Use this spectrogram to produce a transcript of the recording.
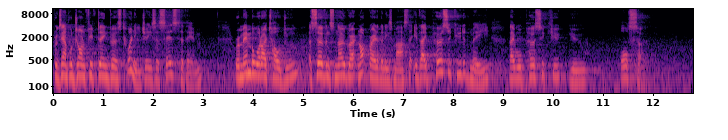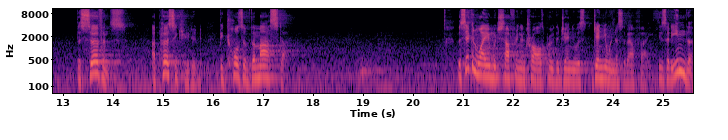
For example, John 15, verse 20, Jesus says to them, Remember what I told you, a servant's no not greater than his master. If they persecuted me, they will persecute you also. The servants are persecuted because of the Master. The second way in which suffering and trials prove the genuineness of our faith is that in them,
